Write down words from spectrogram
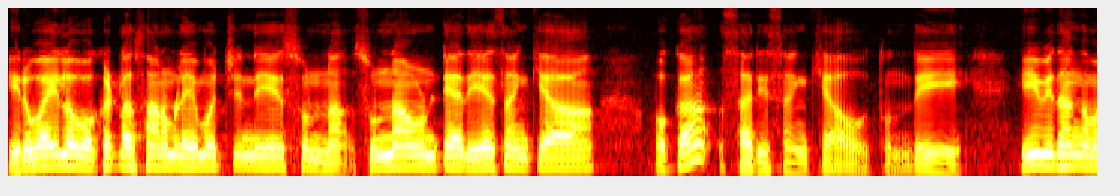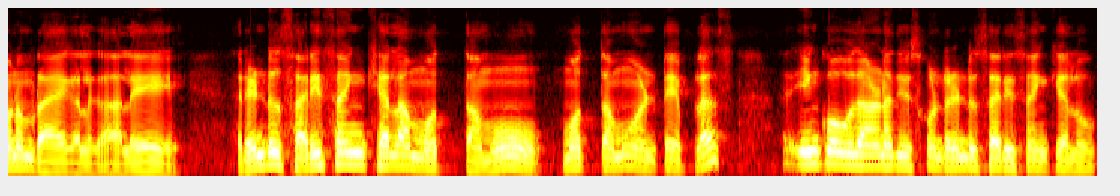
ఇరవైలో ఒకట్ల స్థానంలో ఏమొచ్చింది? సున్నా. సున్నా ఉంటే అది ఏ సంఖ్య? ఒక సరి సంఖ్య అవుతుంది. ఈ విధంగా మనం రాయగలగాలి. రెండు సరి సంఖ్యల మొత్తము. మొత్తము అంటే ప్లస్ ఇంకో ఉదాహరణ తీసుకుంటే రెండు సరి సంఖ్యలు.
